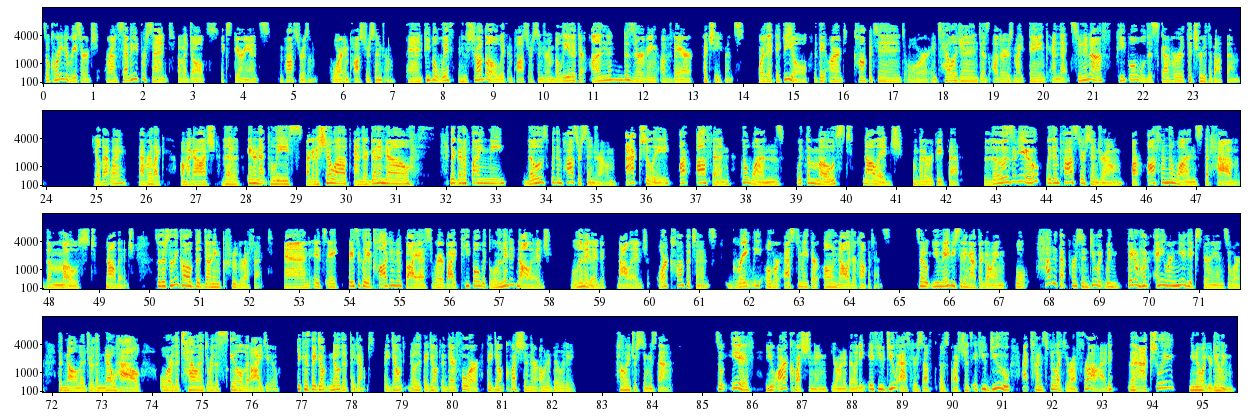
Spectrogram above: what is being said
So according to research, around 70% of adults experience imposterism or imposter syndrome. And people with and who struggle with imposter syndrome believe that they're undeserving of their achievements or that they feel that they aren't competent or intelligent as others might think, and that soon enough, people will discover the truth about them. Feel that way? Ever? Like, oh my gosh, the internet police are gonna show up and they're gonna know, they're gonna find me. Those with imposter syndrome actually are often the ones with the most knowledge. I'm gonna repeat that those of you with imposter syndrome are often the ones that have the most knowledge. So there's something called the Dunning-Kruger effect. And it's a basically a cognitive bias whereby people with limited knowledge, limited knowledge or competence greatly overestimate their own knowledge or competence. So you may be sitting out there going, well, how did that person do it when they don't have anywhere near the experience or the knowledge or the know-how or the talent or the skill that I do? Because they don't know that they don't. They don't know that they don't, and therefore they don't question their own ability. How interesting is that? So if you are questioning your own ability, if you do ask yourself those questions, if you do at times feel like you're a fraud, then actually you know what you're doing.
